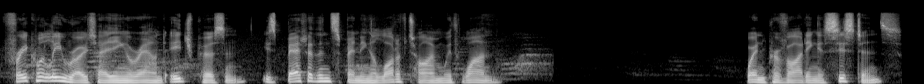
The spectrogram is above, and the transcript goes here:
Frequently rotating around each person is better than spending a lot of time with one. When providing assistance,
